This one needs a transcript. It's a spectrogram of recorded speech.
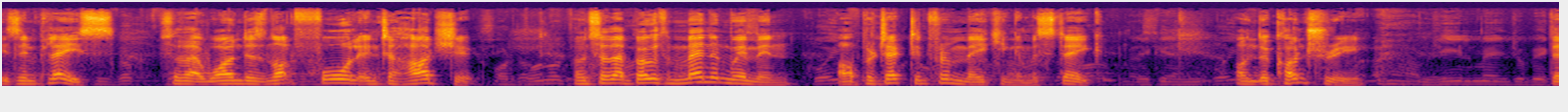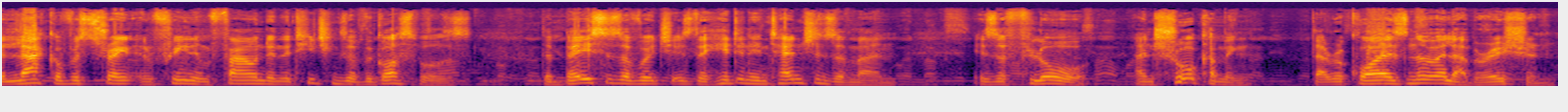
is in place so that one does not fall into hardship, and so that both men and women are protected from making a mistake. On the contrary, the lack of restraint and freedom found in the teachings of the Gospels, the basis of which is the hidden intentions of man, is a flaw and shortcoming that requires no elaboration.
